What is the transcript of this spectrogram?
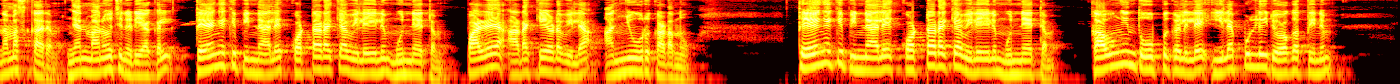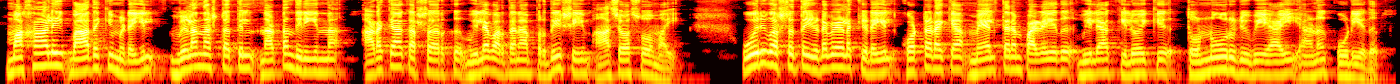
നമസ്കാരം. ഞാൻ മനോജ് നെടിയാക്കൽ. തേങ്ങയ്ക്ക് പിന്നാലെ കൊട്ടടയ്ക്ക വിലയിലും മുന്നേറ്റം. പഴയ അടയ്ക്കയുടെ വില അഞ്ഞൂറ് കടന്നു. തേങ്ങയ്ക്ക് പിന്നാലെ കൊട്ടടയ്ക്ക വിലയിലും മുന്നേറ്റം. കവുങ്ങിൻ തോപ്പുകളിലെ ഇലപ്പുള്ളി രോഗത്തിനും മഹാളി ബാധയ്ക്കുമിടയിൽ വിളനഷ്ടത്തിൽ നട്ടം തിരിയുന്ന അടയ്ക്ക കർഷകർക്ക് വില വർധന പ്രതീക്ഷയും ആശ്വാസവുമായി. ഒരു വർഷത്തെ ഇടവേളക്കിടയിൽ കൊട്ടടയ്ക്ക മേൽത്തരം പഴയത് വില കിലോയ്ക്ക് തൊണ്ണൂറ് രൂപയായി ആണ് കൂടിയത്.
